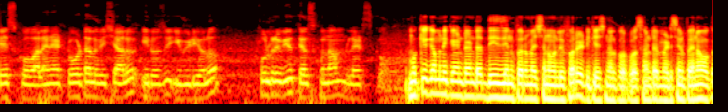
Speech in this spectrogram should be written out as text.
వేసుకోవాలనే టోటల్ విషయాలు ఈరోజు ఈ వీడియోలో ఫుల్ రివ్యూ తెలుసుకుందాం లెట్స్ గో ముఖ్య గమనిక ఏంటంటే these information only for educational purpose అంటే మెడిసిన్ పైన ఒక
